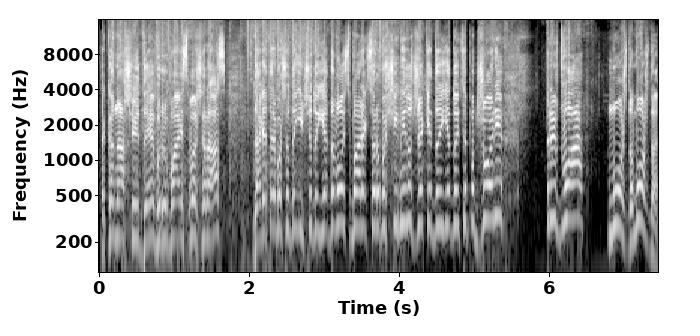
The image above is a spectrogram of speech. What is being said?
Така наша ідея. Вирубає смеш раз. Далі треба, щоб до інші доєднувалось. Марекс робочий мінус. Джекі доєднується по Джоні. Три в два. Можна, можна.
